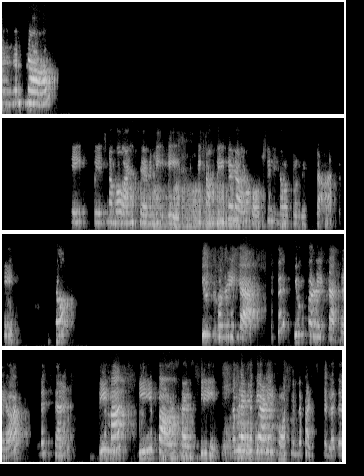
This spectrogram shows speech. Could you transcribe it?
attendance now. Take page number 178. We completed our portion in our previous class. Okay. So, quick recap. It's a quick recap there. Listen. We must keep ourselves clean. നമ്മൾ എന്തൊക്കെയാണ് ഈ പോർഷനിൽ പഠിച്ചിട്ടുള്ളത്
